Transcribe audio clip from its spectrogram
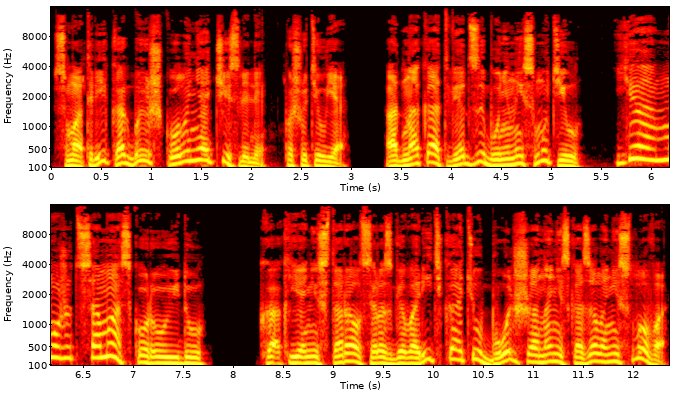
«Смотри, как бы из школы не отчислили», — пошутил я. Однако ответ Зыбуниной смутил. «Я, может, сама скоро уйду». Как я не старался разговорить Катю, больше она не сказала ни слова,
